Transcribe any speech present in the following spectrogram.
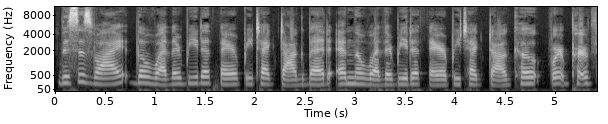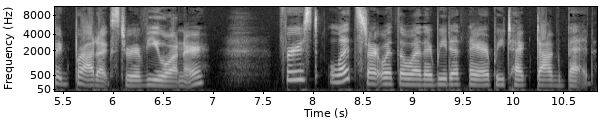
This is why the WeatherBeeta Therapy Tech dog bed and the WeatherBeeta Therapy Tech dog coat were perfect products to review on her. First, let's start with the WeatherBeeta Therapy Tech dog bed.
